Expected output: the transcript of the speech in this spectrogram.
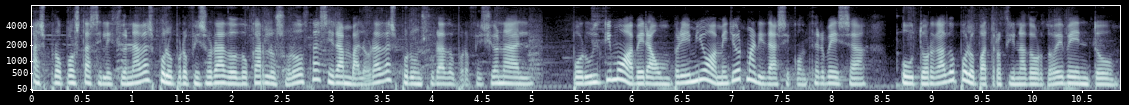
As propostas seleccionadas polo profesorado do Carlos Oroza serán valoradas por un xurado profesional. Por último, haberá un premio a mellor maridaxe con cerveza, outorgado polo patrocinador do evento.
